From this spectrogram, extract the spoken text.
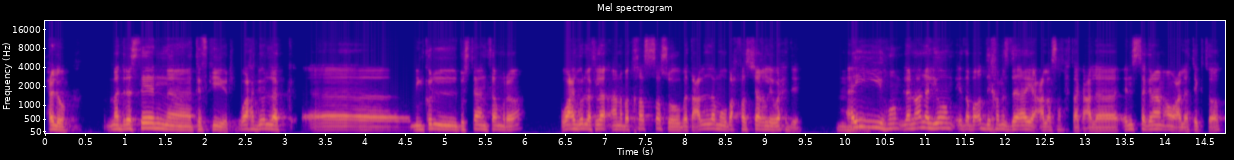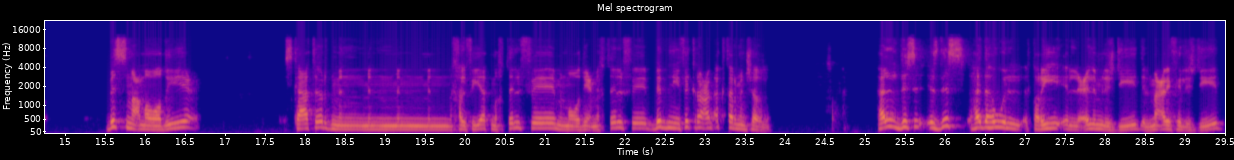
حلو. مدرستين آه، تفكير. واحد بيقول لك آه، من كل بستان ثمرة واحد بيقول لك لا أنا بتخصص وبتعلم وبحفظ شغله وحدة. أيهم لأنه أنا اليوم إذا بقضي خمس دقائق على صفحتك على انستغرام أو على تيك توك بسمع مواضيع سكاترد من من من من خلفيات مختلفة من مواضيع مختلفة ببني فكرة عن أكثر من شغلة. هل this is this هذا هو الطريق العلم الجديد المعرفة الجديد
